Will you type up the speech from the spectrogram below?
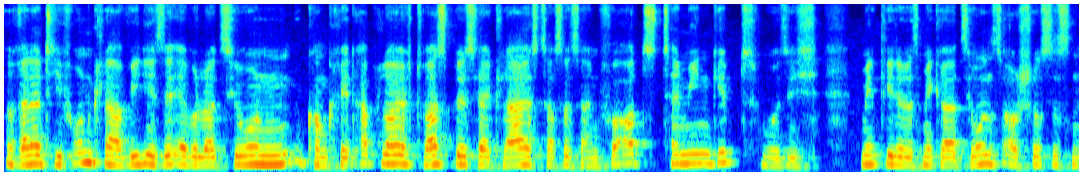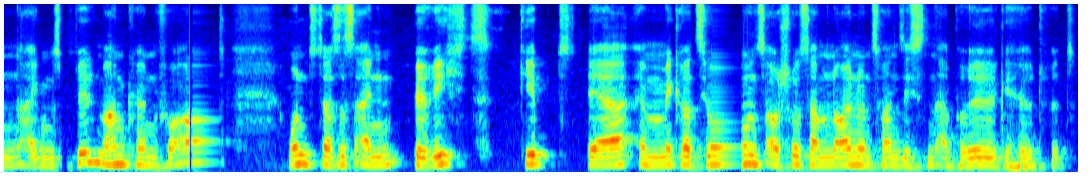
relativ unklar, wie diese Evaluation konkret abläuft. Was bisher klar ist, dass es einen Vororttermin gibt, wo sich Mitglieder des Migrationsausschusses ein eigenes Bild machen können vor Ort und dass es einen Bericht gibt, der im Migrationsausschuss am 29. April gehört wird.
